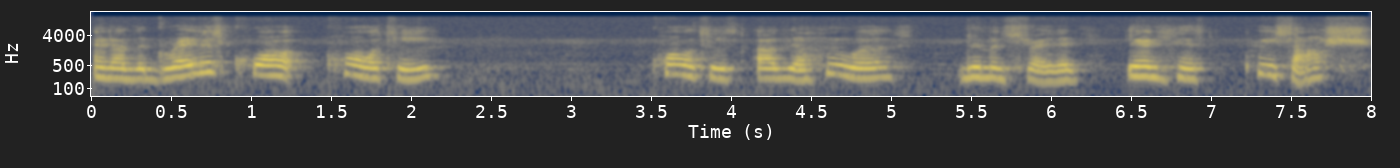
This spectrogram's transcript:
and of the greatest qual- quality qualities of Yahuwah demonstrated in his Presash,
